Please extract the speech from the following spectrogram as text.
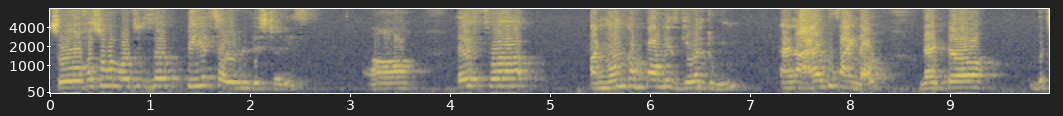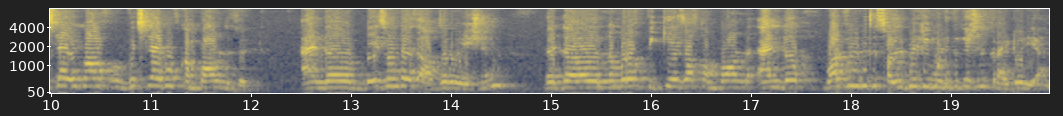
So first of all what is the pH solubility studies? Uh, if uh, a known compound is given to me and I have to find out that uh, which type of which type of compound is it and uh, based on this observation that the number of pKs of compound and uh, what will be the solubility modification criteria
